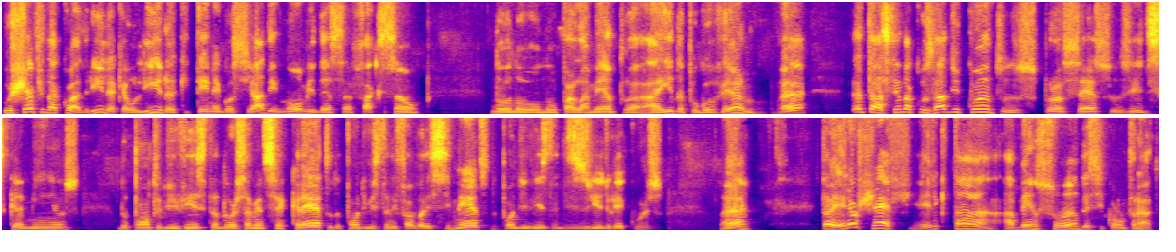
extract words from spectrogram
o chefe da quadrilha, que é o Lira, que tem negociado em nome dessa facção no, no, no parlamento a, a ida para o governo, né? Está sendo acusado de quantos processos e descaminhos do ponto de vista do orçamento secreto, do ponto de vista de favorecimentos, do ponto de vista de desvio de recursos. Né? Então, ele é o chefe, ele que está abençoando esse contrato.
